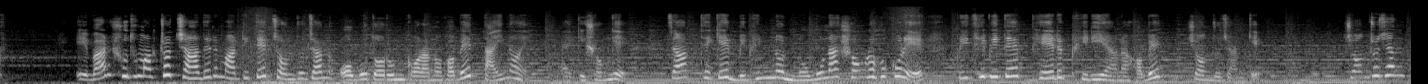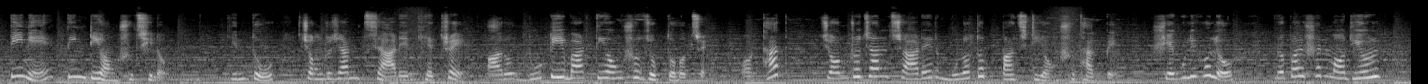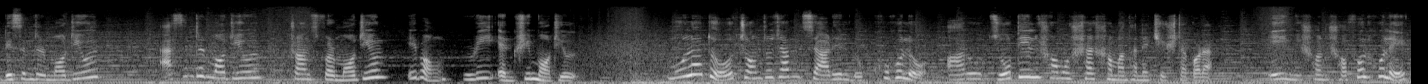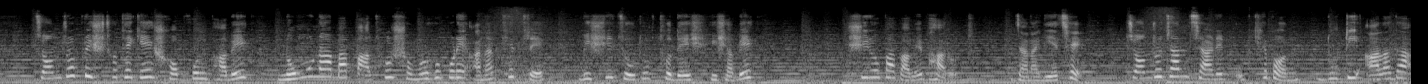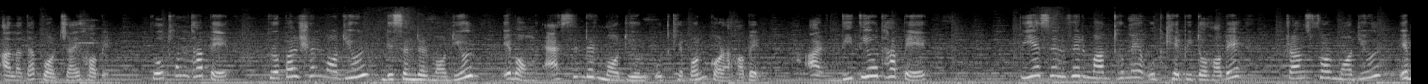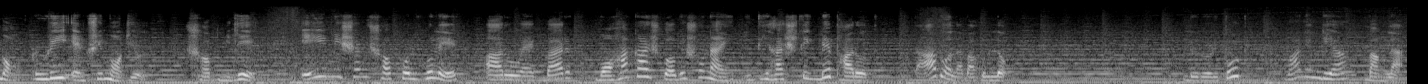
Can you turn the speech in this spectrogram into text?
এবার শুধুমাত্র চাঁদের মাটিতে চন্দ্রযান অবতরণ করানো হবে, তাই নয়। একই সঙ্গে চাঁদ থেকে বিভিন্ন নমুনা সংগ্রহ করে পৃথিবীতে ফের ফিরিয়ে আনা হবে চন্দ্রযানকে। চন্দ্রযান তিনে তিনটি অংশ ছিল। কিন্তু চন্দ্রযান চারের ক্ষেত্রে আরও দুটি বাড়তি অংশ যুক্ত হচ্ছে। অর্থাৎ চন্দ্রযান চারের মূলত পাঁচটি অংশ থাকবে। সেগুলি হল propulsion module, descender module, ascender module, transfer module এবং রি এন্ট্রি মডিউল। মূলত চন্দ্রযান চারের লক্ষ্য হল আরও জটিল সমস্যার সমাধানের চেষ্টা করা। এই মিশন সফল হলে চন্দ্রপৃষ্ঠ থেকে সফলভাবে নমুনা বা পাথর সংগ্রহ করে আনার ক্ষেত্রে বিশ্বের চতুর্থ দেশ হিসাবে শিরোপা পাবে ভারত। জানা গিয়েছে, চন্দ্রযান চারের উৎক্ষেপণ দুটি আলাদা আলাদা পর্যায়ে হবে। প্রথম ধাপে প্রপালশন মডিউল, ডিসেন্ডার মডিউল এবং অ্যাসেন্ডার মডিউল উৎক্ষেপণ করা হবে। আর দ্বিতীয় ধাপে পিএসএলভির মাধ্যমে উৎক্ষেপিত হবে ট্রান্সফার মডিউল এবং রি এন্ট্রি মডিউল সব মিলে এই মিশন সফল হলে আরও একবার মহাকাশ গবেষণায় ইতিহাস লিখবে ভারত, তা বলা বাহুল্য। Bureau report, one India, Bangla.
